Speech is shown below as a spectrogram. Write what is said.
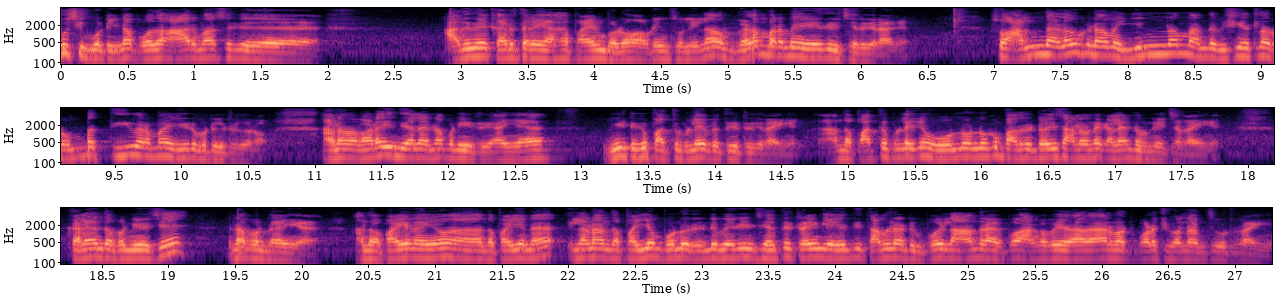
ஊசி போட்டிங்கன்னா போதும் ஆறு மாதத்துக்கு அதுவே கருத்தரையாக பயன்படும் அப்படின்னு சொல்லிலாம் விளம்பரமே எழுதி வச்சிருக்கிறாங்க. ஸோ அந்த அளவுக்கு நாம் இன்னும் அந்த விஷயத்தில் ரொம்ப தீவிரமாக ஈடுபட்டுக்கிட்டு இருக்கிறோம். ஆனால் வட இந்தியாவில் என்ன பண்ணிகிட்டு இருக்காங்க? வீட்டுக்கு பத்து பிள்ளைய பெற்றுக்கிட்டு இருக்கிறாங்க. அந்த பத்து பிள்ளைக்கும் ஒன்று ஒன்றுக்கும் பதினெட்டு வயசு ஆனவொடனே கல்யாணம் பண்ணி வச்சிடறாங்க. கல்யாணத்தை பண்ணி வச்சு என்ன பண்ணுறாங்க அந்த பையனையும் அந்த பையனை இல்லைன்னா அந்த பையன் பொண்ணு ரெண்டு பேரையும் சேர்த்து ட்ரெயினில் ஏற்றி தமிழ்நாட்டுக்கு போய் இல்லை ஆந்திராவுக்கு போய் அங்கே போய் ஏதாவது வேறு பார்த்து பொழைச்சி கொண்டு அனுப்பிச்சி விட்றாங்க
